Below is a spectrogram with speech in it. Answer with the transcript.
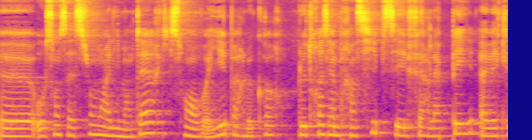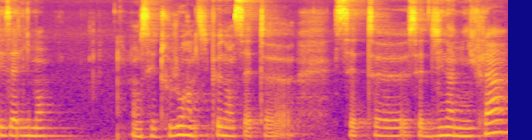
euh, aux sensations alimentaires qui sont envoyées par le corps. Le troisième principe, c'est faire la paix avec les aliments. Donc c'est toujours un petit peu dans cette, cette, cette dynamique-là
